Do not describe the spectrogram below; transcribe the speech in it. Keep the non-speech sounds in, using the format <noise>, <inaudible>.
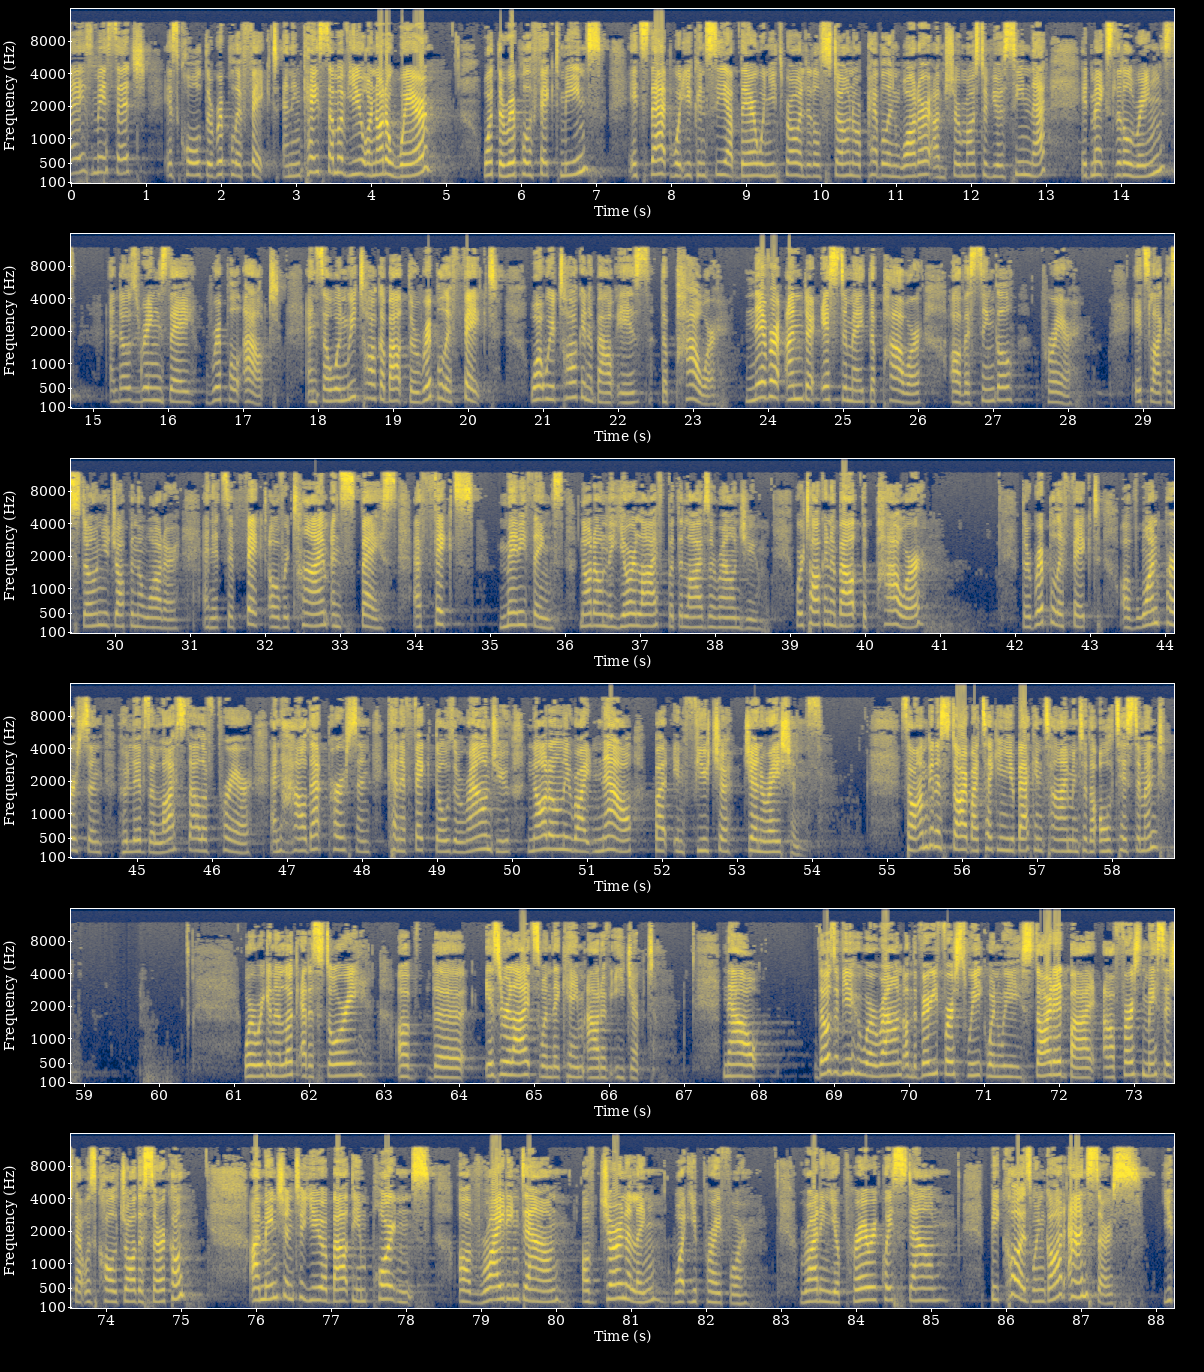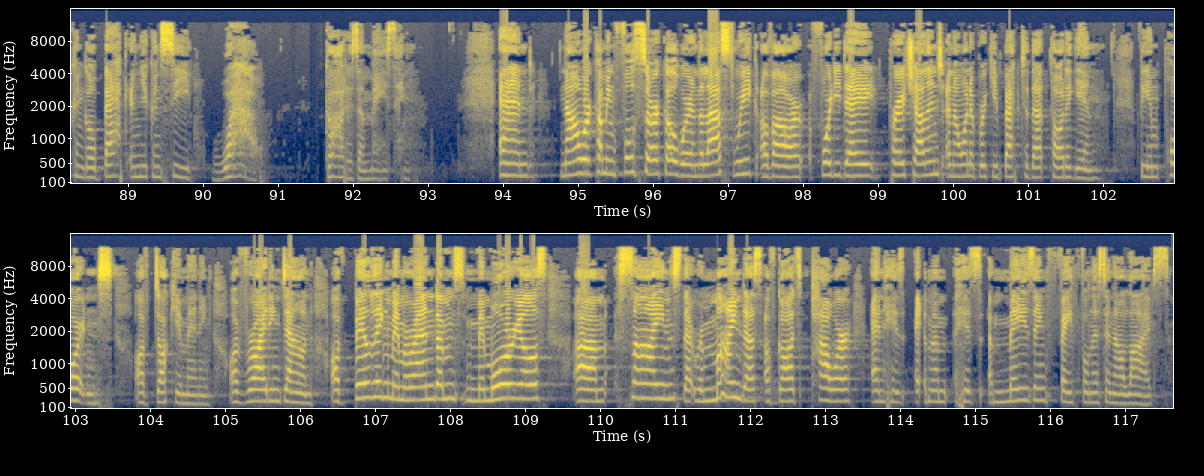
Today's message is called the ripple effect. And in case some of you are not aware what the ripple effect means, it's that what you can see up there when you throw a little stone or pebble in water. I'm sure most of you have seen that. It makes little rings and those rings, they ripple out. And so when we talk about the ripple effect, what we're talking about is the power. Never underestimate the power of a single prayer. It's like a stone you drop in the water and its effect over time and space affects many things, not only your life, but the lives around you. We're talking about the power, the ripple effect of one person who lives a lifestyle of prayer and how that person can affect those around you, not only right now, but in future generations. So I'm going to start by taking you back in time into the Old Testament, where we're going to look at a story of the Israelites when they came out of Egypt. Now, those of you who were around on the very first week when we started by our first message that was called Draw the Circle, I mentioned to you about the importance of writing down, of journaling what you pray for writing your prayer requests down. Because when God answers, you can go back and you can see, wow, God is amazing. And now we're coming full circle. We're in the last week of our 40 day prayer challenge and I want to bring you back to that thought again. The importance of documenting, of writing down, of building memorandums, memorials, um, signs that remind us of God's power and His um, His amazing faithfulness in our lives.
